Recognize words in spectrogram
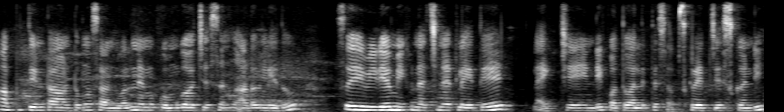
అప్పుడు తింటా ఉంటాము. సో అందువల్ల నేను గుమ్ముగా వచ్చేసాను. అడగలేదు. సో ఈ వీడియో మీకు నచ్చినట్లయితే లైక్ చేయండి. కొత్త వాళ్ళైతే సబ్స్క్రైబ్ చేసుకోండి.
